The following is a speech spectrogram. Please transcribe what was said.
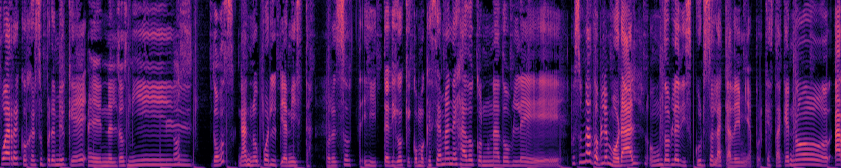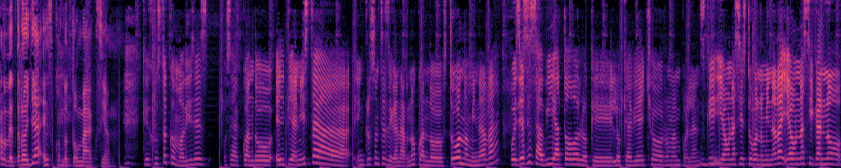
fue a recoger su premio que en el 2002 ganó por el pianista. Por eso, y te digo que como que se ha manejado con una doble, pues una doble moral o un doble discurso la academia, porque hasta que no arde Troya es cuando toma acción. Que justo como dices, o sea, cuando el pianista, incluso antes de ganar, ¿no? Cuando estuvo nominada, pues ya se sabía todo lo que, lo que había hecho Roman Polanski y aún así estuvo nominada y aún así ganó.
